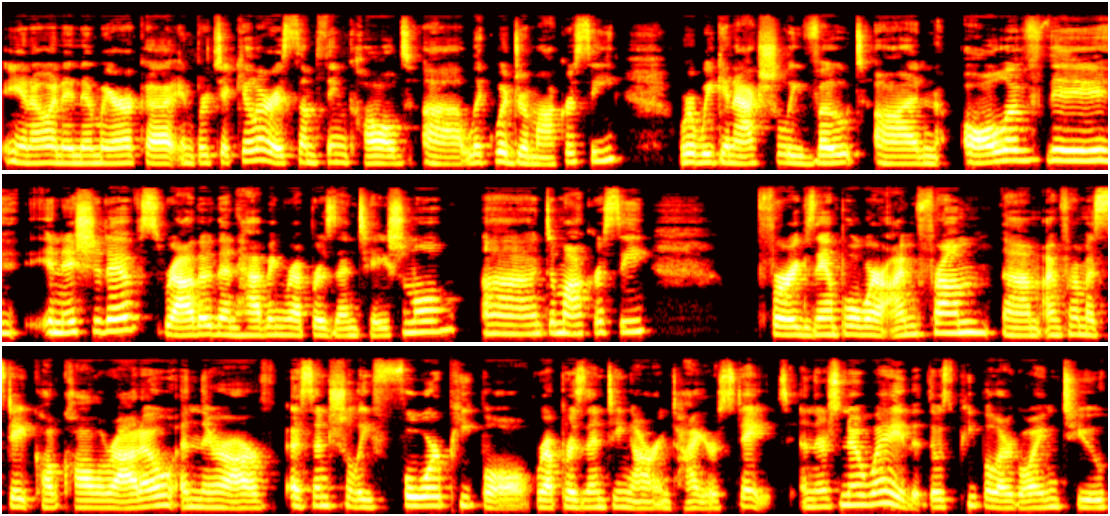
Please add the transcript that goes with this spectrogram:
you know, and in America in particular, is something called uh, liquid democracy, where we can actually vote on all of the initiatives rather than having representational uh, democracy for example, where I'm from, um, I'm from a state called Colorado, and there are essentially four people representing our entire state. And there's no way that those people are going to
